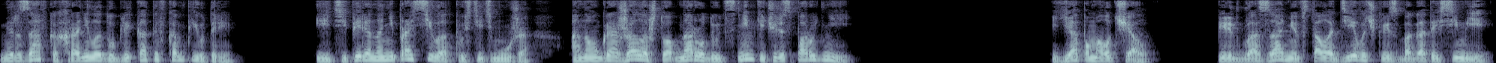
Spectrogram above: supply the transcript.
Мерзавка хранила дубликаты в компьютере. И теперь она не просила отпустить мужа. Она угрожала, что обнародует снимки через пару дней. Я помолчал. Перед глазами встала девочка из богатой семьи,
